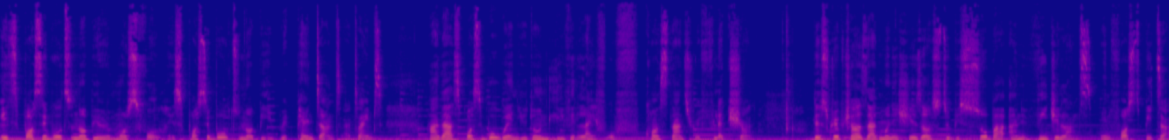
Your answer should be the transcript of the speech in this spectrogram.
It's possible to not be remorseful, it's possible to not be repentant at times and that's possible when you don't live a life of constant reflection. The scriptures admonishes us to be sober and vigilant in 1 Peter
